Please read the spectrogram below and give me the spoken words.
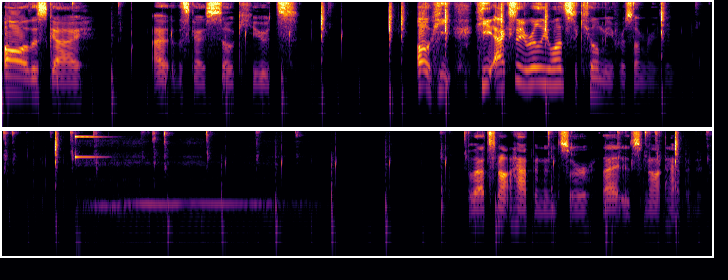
Oh, this guy. I, this guy's so cute. Oh, he he actually really wants to kill me for some reason. But that's not happening, sir. That is not happening.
